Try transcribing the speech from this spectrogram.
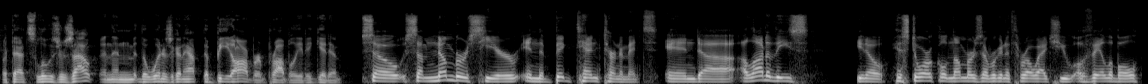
But that's losers out, and then the winners are going to have to beat Auburn probably to get in. So some numbers here in the Big Ten tournament, and uh, a lot of these, you know, historical numbers that we're going to throw at you available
